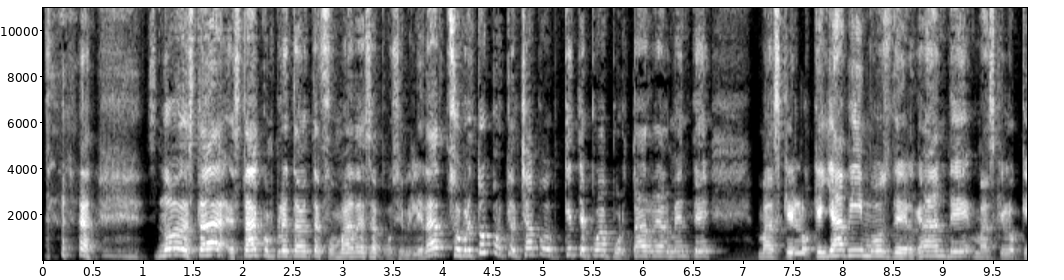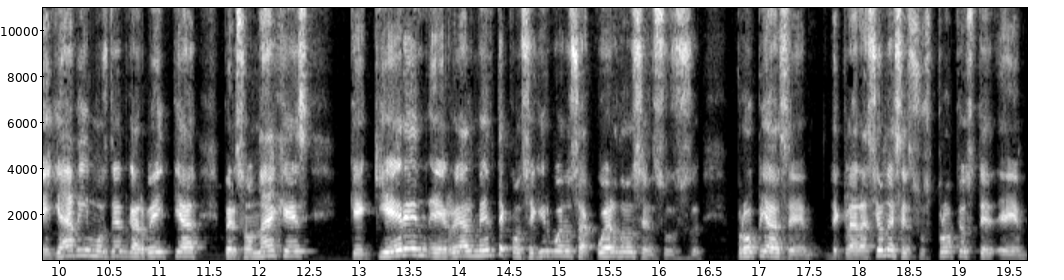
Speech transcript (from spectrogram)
no, está, está completamente fumada esa posibilidad, sobre todo porque el Chapo, ¿qué te puede aportar realmente? Más que lo que ya vimos del grande, más que lo que ya vimos de Edgar Beitia, personajes que quieren eh, realmente conseguir buenos acuerdos en sus propias eh, declaraciones, en sus propios, eh,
